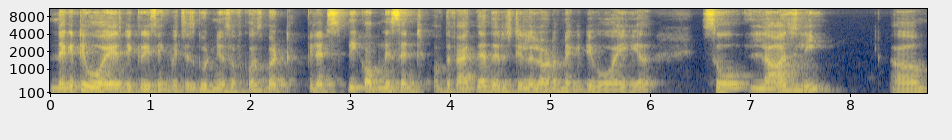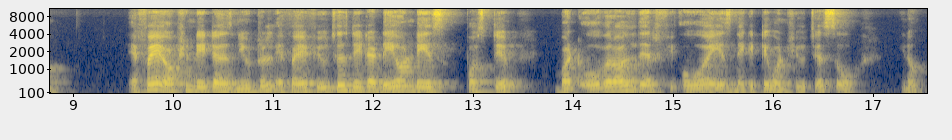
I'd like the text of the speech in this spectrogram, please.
negative OI is decreasing, which is good news, of course. But let's be cognizant of the fact that there is still a lot of negative OI here. So largely, um, FI option data is neutral. FI futures data day on day is positive, but overall their OI is negative on futures. So you know,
